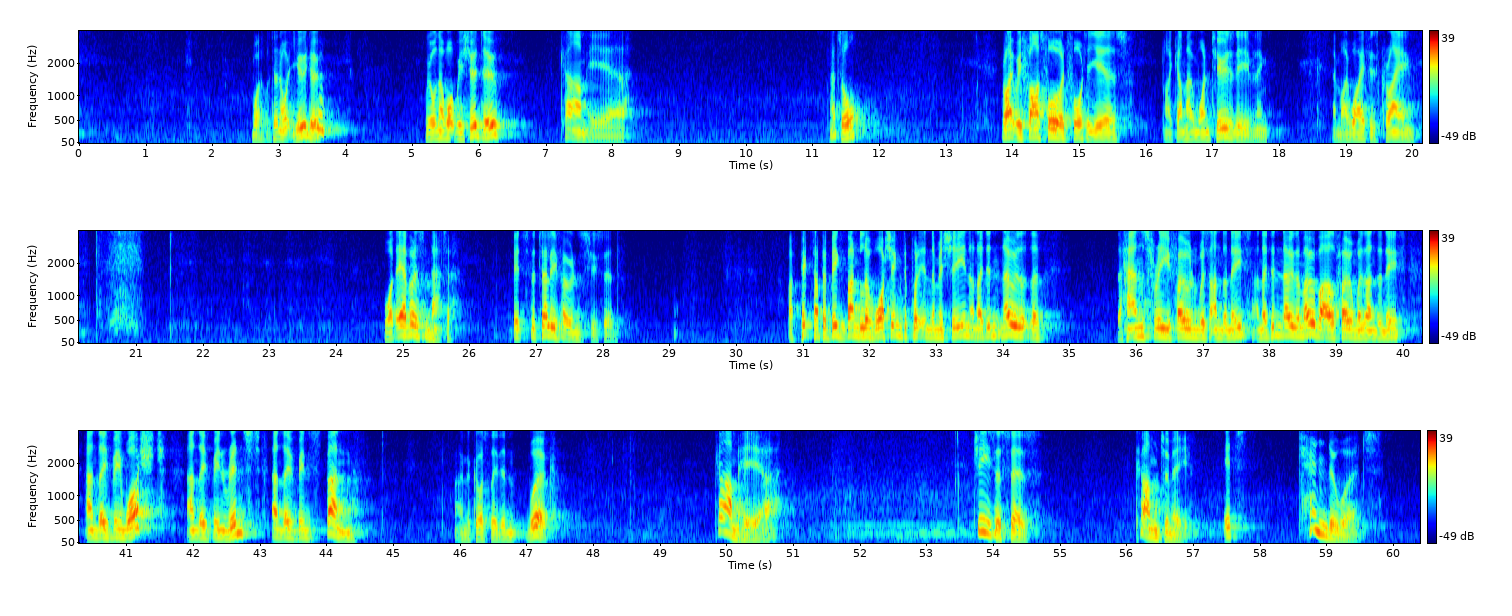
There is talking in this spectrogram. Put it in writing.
Well, I don't know what you do. We all know what we should do. Come here. That's all. Right, we fast forward 40 years. I come home one Tuesday evening, and my wife is crying. Whatever's matter. It's the telephones, she said. I've picked up a big bundle of washing to put in the machine, and I didn't know that the, the hands free phone was underneath, and I didn't know the mobile phone was underneath, and they've been washed, and they've been rinsed, and they've been spun. And of course, they didn't work. Come here. Jesus says, Come to me. It's tender words.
